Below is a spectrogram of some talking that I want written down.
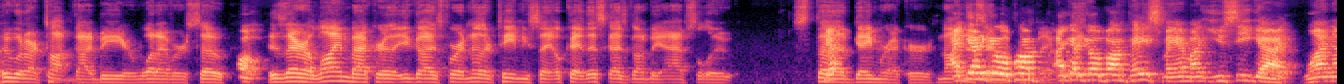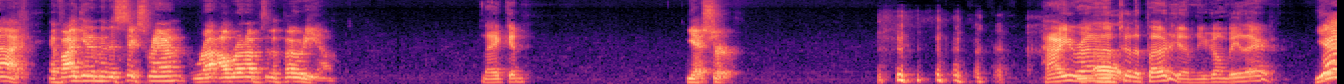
who would our top guy be or whatever. So, Oh, is there a linebacker that you guys for another team you say, okay, this guy's going to be absolute stud Yeah. game wrecker? Not I gotta go necessarily upon. for the I gotta Bengals. go Ivan Pace, man. My UC guy. Why not? If I get him in the sixth round, I'll run up to the podium. naked. Yeah, sure. How are you running Uh, up to the podium? You going to be there? Yeah,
